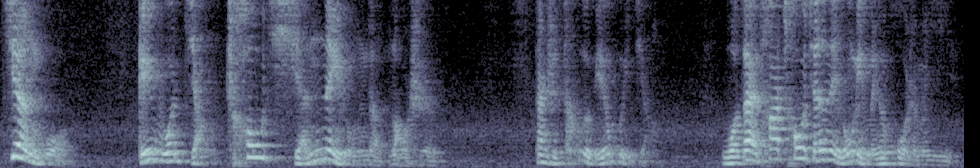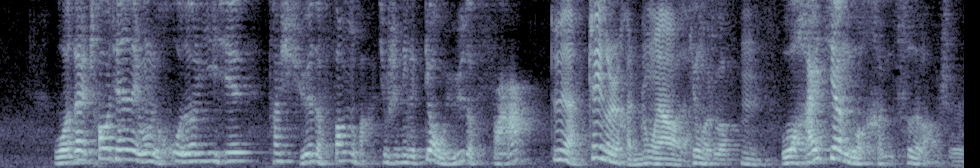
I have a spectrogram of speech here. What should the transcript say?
见过给我讲超前内容的老师，但是特别会讲。我在他超前的内容里没有获什么益，我在超前的内容里获得了一些他学的方法，就是那个钓鱼的法儿。对啊、这个是很重要的。听我说，嗯，我还见过很次的老师，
